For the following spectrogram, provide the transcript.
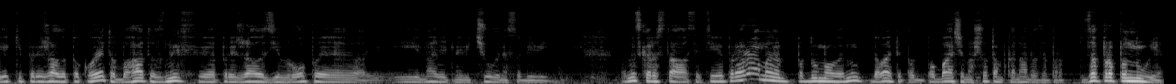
які переїжджали по Куету, багато з них е, приїжджали з Європи і навіть не відчули на собі війну. Вони скористалися цією програмою, подумали, ну давайте побачимо, що там Канада запропонує.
